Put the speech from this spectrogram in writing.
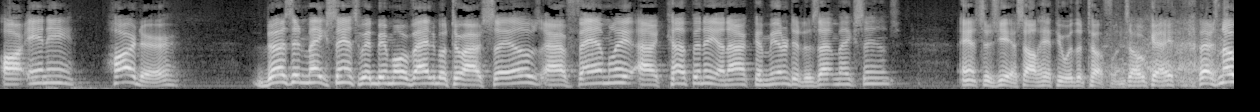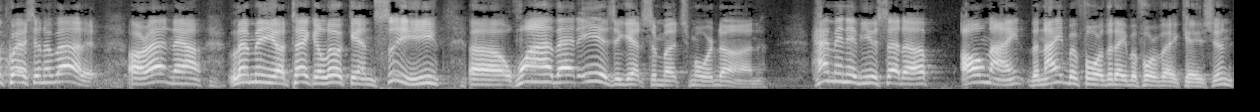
or any harder, does it make sense we'd be more valuable to ourselves, our family, our company, and our community? Does that make sense? Answers yes, I'll help you with the tough ones, okay? There's no question about it. All right, now let me uh, take a look and see uh, why that is you get so much more done. How many of you set up all night, the night before, the day before vacation,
